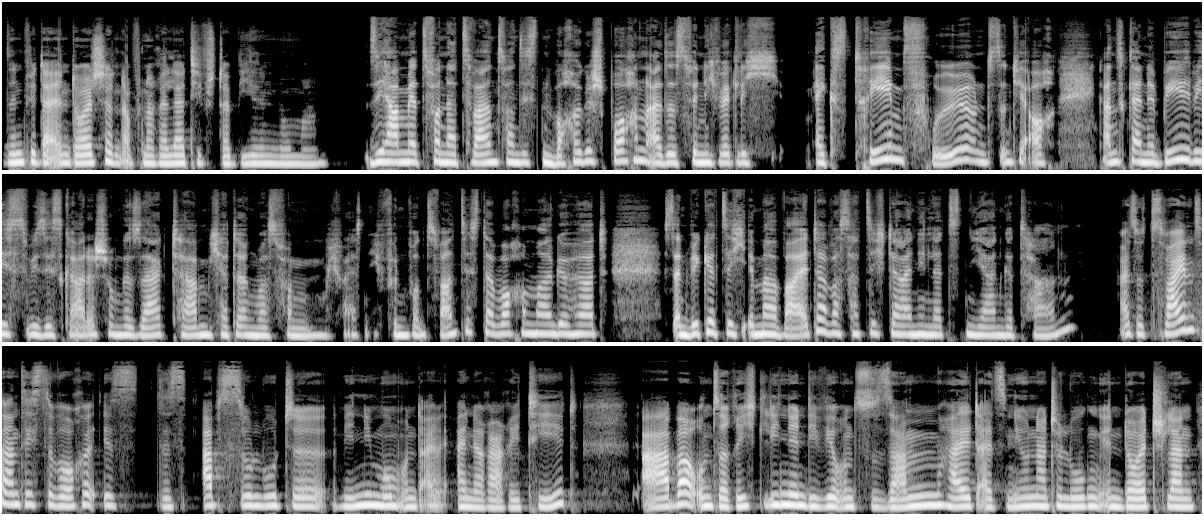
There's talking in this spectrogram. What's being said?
sind wir da in Deutschland auf einer relativ stabilen Nummer. Sie haben jetzt von der 22. Woche gesprochen, also das finde ich wirklich extrem früh und es sind ja auch ganz kleine Babys, wie Sie es gerade schon gesagt haben. Ich hatte irgendwas von, ich weiß nicht, 25. Woche mal gehört. Es entwickelt sich immer weiter. Was hat sich da in den letzten Jahren getan? Also 22. Woche ist das absolute Minimum und eine Rarität. Aber unsere Richtlinien, die wir uns zusammen halt als Neonatologen in Deutschland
